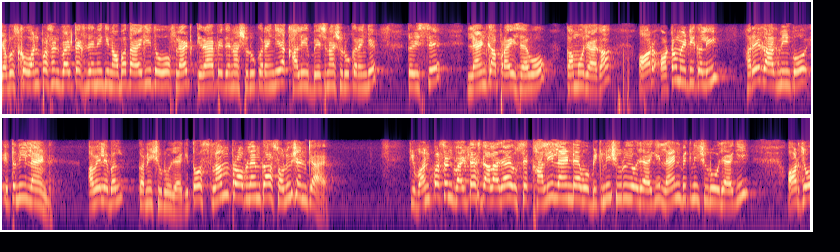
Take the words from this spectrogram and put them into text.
जब उसको वन परसेंट वेल टैक्स देने की नौबत आएगी तो वो फ्लैट किराए पे देना शुरू करेंगे या खाली बेचना शुरू करेंगे तो इससे लैंड का प्राइस है वो कम हो जाएगा। और ऑटोमेटिकली हर एक आदमी को इतनी लैंड अवेलेबल करनी शुरू हो जाएगी। तो स्लम प्रॉब्लम का सॉल्यूशन क्या है? कि वन परसेंट वेल टैक्स डाला जाए, उससे खाली लैंड है, वो बिकनी शुरू हो जाएगी, लैंड बिकनी शुरू हो जाएगी, और जो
